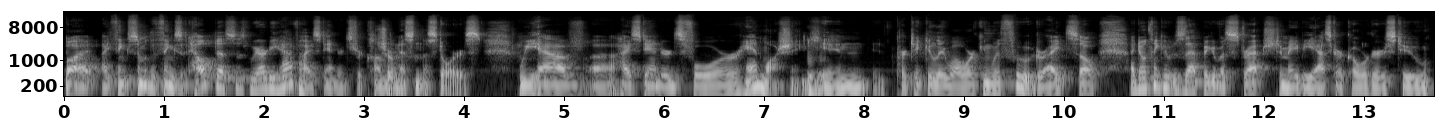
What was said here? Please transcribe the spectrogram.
But I think some of the things that helped us is we already have high standards for cleanliness sure. in the stores. We have uh, high standards for hand washing, mm-hmm. in particularly while working with food, right? So I don't think it was that big of a stretch to maybe ask our coworkers to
